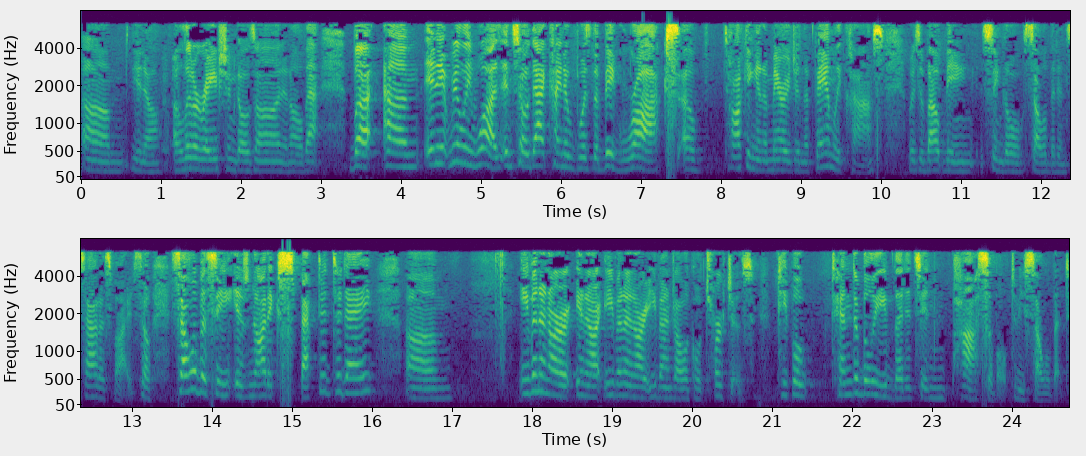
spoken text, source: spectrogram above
um, you know, alliteration goes on and all that. But um, and it really was, and so that kind of was the big rocks of talking in a marriage and the family class was about being single, celibate, and satisfied. So celibacy is not expected today. Um, even in our in our even in our evangelical churches, people tend to believe that it's impossible to be celibate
